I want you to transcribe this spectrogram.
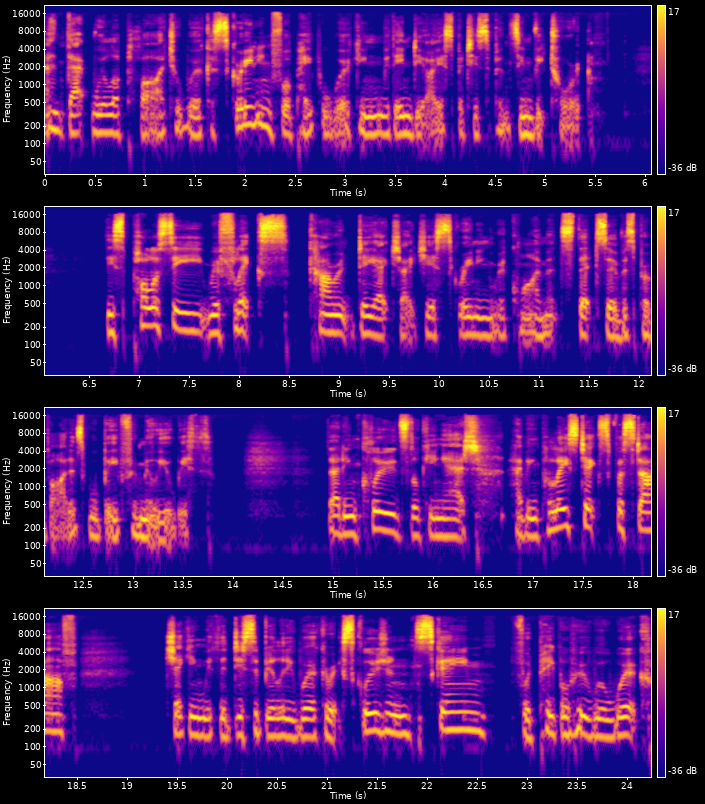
and that will apply to worker screening for people working with NDIS participants in Victoria. This policy reflects current DHHS screening requirements that service providers will be familiar with. That includes looking at having police checks for staff, checking with the disability worker exclusion scheme for people who will work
